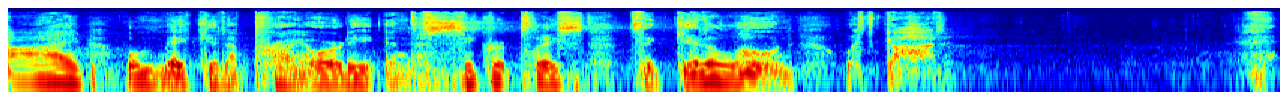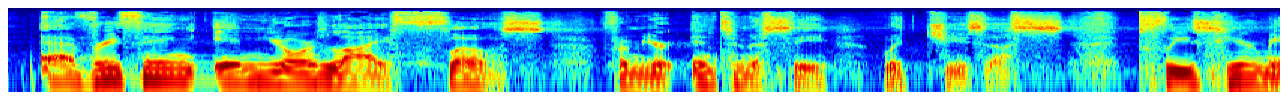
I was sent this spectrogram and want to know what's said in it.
I will make it a priority in the secret place to get alone with God. Everything in your life flows from your intimacy with Jesus. Please hear me.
